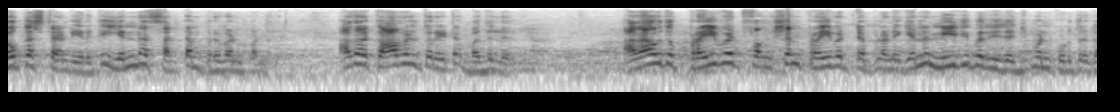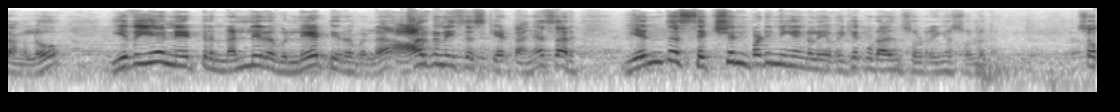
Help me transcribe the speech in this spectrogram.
லோக்கல் ஸ்டாண்ட் இருக்குது என்ன சட்டம் ப்ரிவென்ட் பண்ணுது? அதில் காவல்துறையிட்ட பதில் இல்லை அதாவது பிரைவேட் ஃபங்க்ஷன் பிரைவேட் டெம்பிள் அன்றைக்கி என்ன நீதிபதி ஜட்ஜ்மெண்ட் கொடுத்துருக்காங்களோ இதையே நேற்று நள்ளிரவு லேட் இரவில் ஆர்கனைசர்ஸ் கேட்டாங்க சார் எந்த செக்ஷன் படி நீங்கள் எங்களை வைக்கக்கூடாதுன்னு சொல்கிறீங்க சொல்லுங்கள் ஸோ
